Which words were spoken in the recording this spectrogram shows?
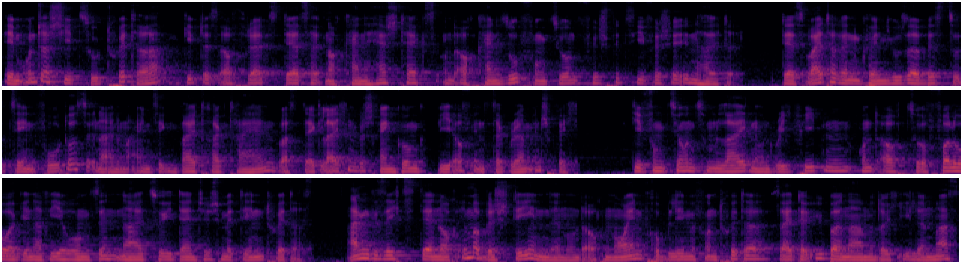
Im Unterschied zu Twitter gibt es auf Threads derzeit noch keine Hashtags und auch keine Suchfunktion für spezifische Inhalte. Des Weiteren können User bis zu 10 Fotos in einem einzigen Beitrag teilen, was der gleichen Beschränkung wie auf Instagram entspricht. Die Funktionen zum Liken und Retweeten und auch zur Follower-Generierung sind nahezu identisch mit denen Twitters. Angesichts der noch immer bestehenden und auch neuen Probleme von Twitter seit der Übernahme durch Elon Musk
